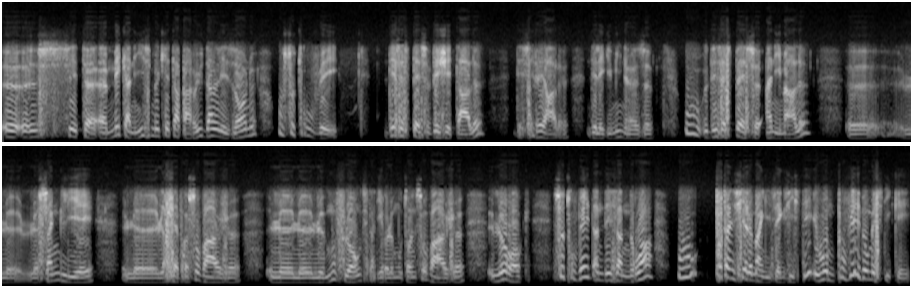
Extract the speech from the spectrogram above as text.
euh, c'est un mécanisme qui est apparu dans les zones où se trouvaient des espèces végétales, des céréales, des légumineuses, ou des espèces animales, euh, le, sanglier, la chèvre sauvage, le, mouflon, c'est-à-dire le mouton sauvage, le roc, se trouvaient dans des endroits où potentiellement ils existaient et où on pouvait les domestiquer.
